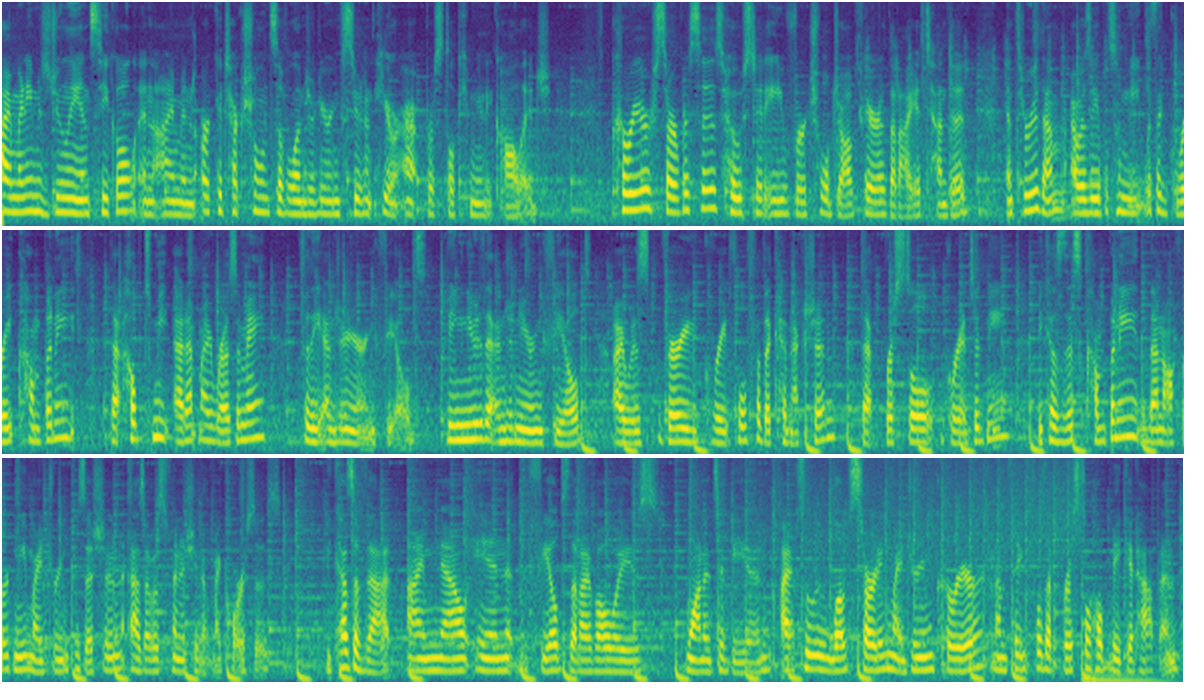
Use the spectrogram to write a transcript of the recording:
Hi, my name is Julianne Siegel and I'm an architectural and civil engineering student here at Bristol Community College. Career Services hosted a virtual job fair that I attended and through them I was able to meet with a great company that helped me edit my resume for the engineering field. Being new to the engineering field, I was very grateful for the connection that Bristol granted me because this company then offered me my dream position as I was finishing up my courses. Because of that, I'm now in the fields that I've always wanted to be in. I absolutely love starting my dream career and I'm thankful that Bristol helped make it happen.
